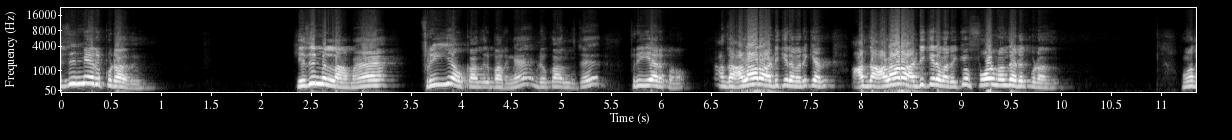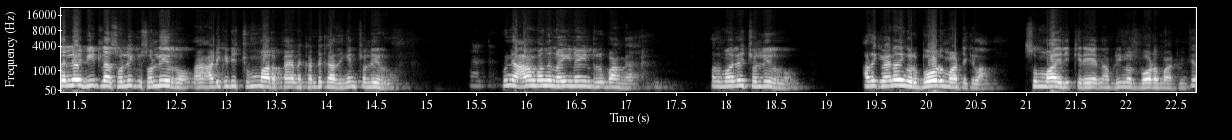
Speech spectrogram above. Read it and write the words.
எதுவுமே இருக்கக்கூடாது. எதுவும் இல்லாமல் ஃப்ரீயாக உட்காந்து பாருங்க. இப்படி உட்காந்துட்டு ஃப்ரீயாக இருக்கணும். அந்த அலாரம் அடிக்கிற வரைக்கும் அந்த அலாரம் அடிக்கிற வரைக்கும் ஃபோன் வந்து எடுக்கக்கூடாது. முதல்ல வீட்டில் சொல்லி சொல்லிடுறோம் நான் அடிக்கடி சும்மா இருப்பேன். என்னை கண்டுக்காதீங்கன்னு சொல்லிடுறோம் அவங்க வந்து நொய் நொயின்னு இருப்பாங்க. அது மாதிரியே சொல்லிடணும். அதுக்கு வேணால் நீங்கள் ஒரு போர்டு மாட்டிக்கலாம். சும்மா இருக்கிறேன் அப்படின்னு ஒரு போர்டை மாட்டிட்டு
